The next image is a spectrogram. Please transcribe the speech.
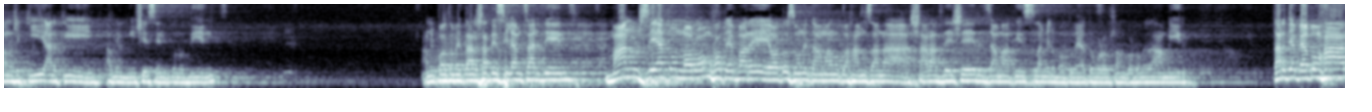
মানুষে, কি আর কি, আপনি মিশেছেন কোনো দিন আমি প্রথমে তার সাথে ছিলাম চার দিন। মানুষ যে এত নরম হতে পারে, অথচ উনি তো আমার মতো হামসানা সারা দেশের জামাত ইসলামের মতো এত বড় সংগঠনের আমির। তার যে ব্যবহার,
